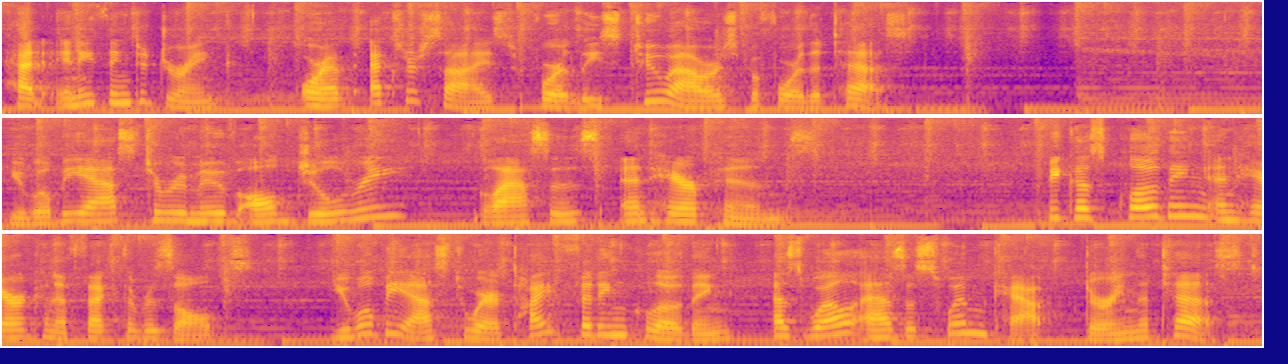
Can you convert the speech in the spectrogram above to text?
had anything to drink, or have exercised for at least two hours before the test. You will be asked to remove all jewelry, glasses, and hairpins. Because clothing and hair can affect the results, you will be asked to wear tight fitting clothing as well as a swim cap during the test.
